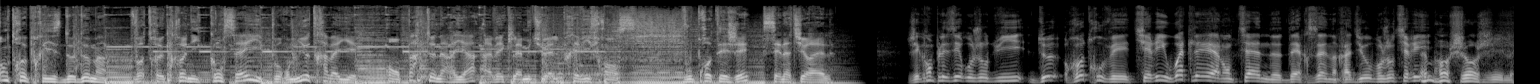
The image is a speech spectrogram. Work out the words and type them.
Entreprise de demain, votre chronique conseil pour mieux travailler, en partenariat avec la mutuelle Prévifrance. Vous protéger, c'est naturel. J'ai grand plaisir aujourd'hui de retrouver Thierry Watley à l'antenne d'Airzen Radio. Bonjour Thierry. Bonjour Gilles.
